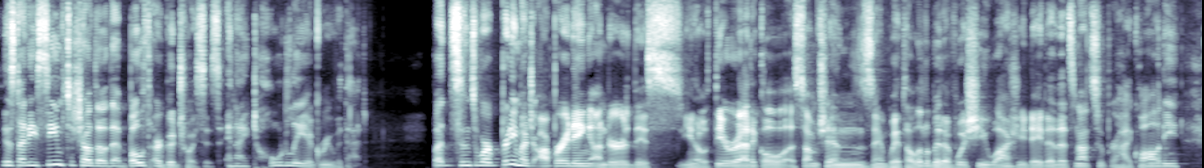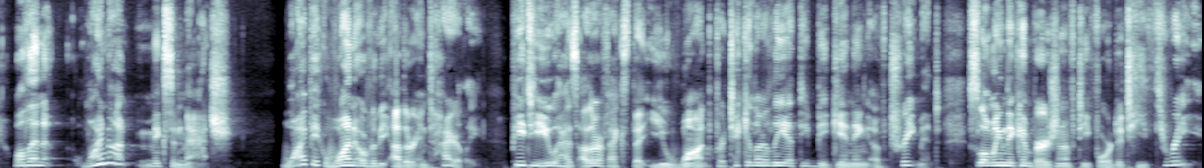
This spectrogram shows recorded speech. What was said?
This study seems to show, though, that both are good choices, and I totally agree with that. But since we're pretty much operating under this, you know, theoretical assumptions and with a little bit of wishy-washy data that's not super high quality, well then why not mix and match? Why pick one over the other entirely? PTU has other effects that you want, particularly at the beginning of treatment, slowing the conversion of T4 to T3.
